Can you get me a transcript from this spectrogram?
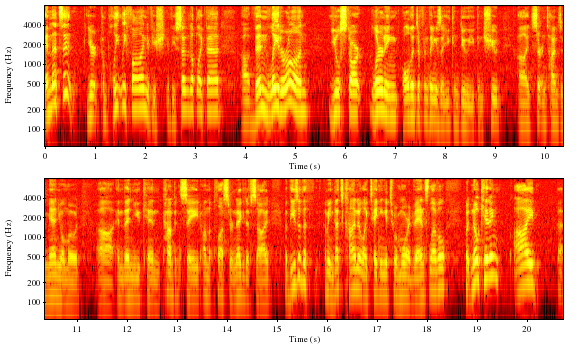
and that's it. You're completely fine if you sh- if you set it up like that. Uh, then later on, you'll start learning all the different things that you can do. You can shoot uh, at certain times in manual mode, uh, and then you can compensate on the plus or negative side. But these are the, th- I mean, that's kind of like taking it to a more advanced level. But no kidding, I, uh,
